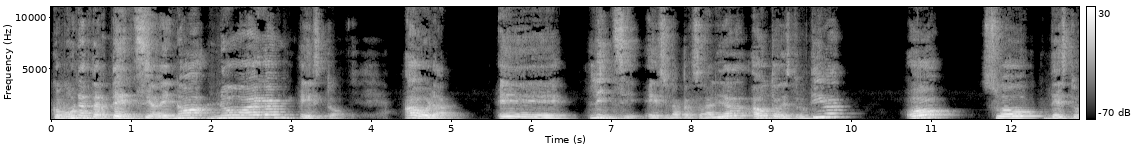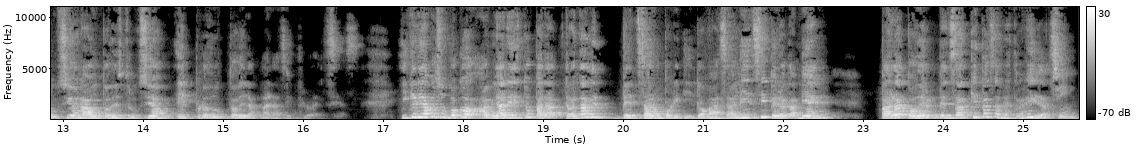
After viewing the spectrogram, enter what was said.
como una advertencia de no, no hagan esto. Ahora, eh, Lindsay es una personalidad autodestructiva o su destrucción, autodestrucción es producto de las malas influencias. Y queríamos un poco hablar esto para tratar de pensar un poquitito más a Lindsay, pero también para poder pensar qué pasa en nuestras vidas. Sí.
